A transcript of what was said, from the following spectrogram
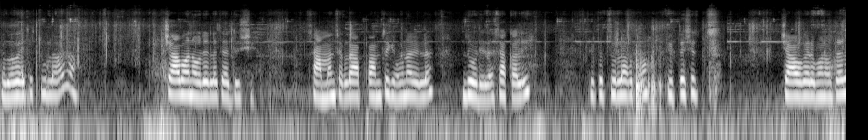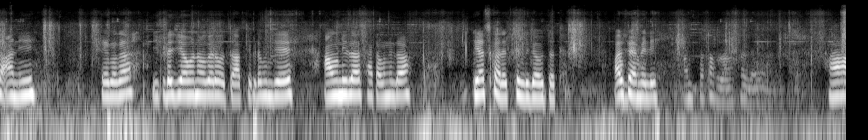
हे बघा इथे चुला का चहा बनवलेला त्या दिवशी. सामान सगळं आपण आमचं घेऊन आलेलं जोडीला सकाळी. तिथं चुला होता. तिथं तसेच चहा वगैरे बनवतात. आणि हे बघा इकडे जेवण वगैरे होतं. आपल्याकडे म्हणजे आवणीला साठवणीला याच खाल्यात सगळे जेवतात. ऑल फॅमिली आमचा सगळा आहे. हा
